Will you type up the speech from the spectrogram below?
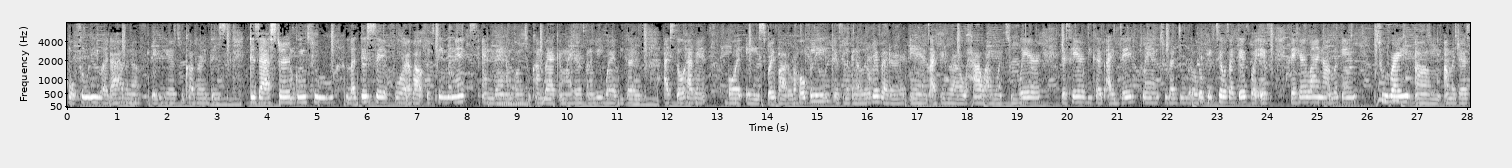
Hopefully like i have enough baby hair to cover this disaster. I'm going to let this sit for about 15 minutes and then i'm going to come back and my hair is going to be wet because i still haven't bought a spray bottle. Hopefully it's looking a little bit better and i figure out how i want to wear this hair because I did plan to like do little, little pigtails like this but if the hairline not looking too right um, I'm gonna just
